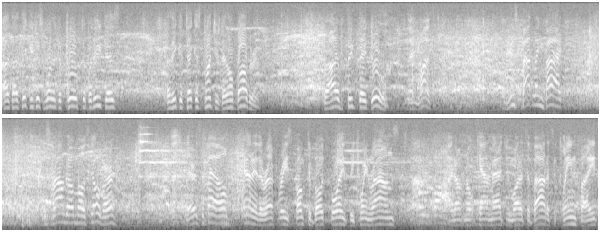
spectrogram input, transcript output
I, I think he just wanted to prove to Benitez that he could take his punches. They don't bother him. But I think they do. They must. And he's battling back. This round almost over. There's the bell. County, the referee spoke to both boys between rounds. I don't know, can't imagine what it's about. It's a clean fight.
